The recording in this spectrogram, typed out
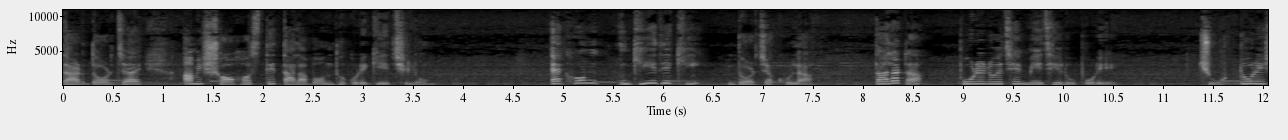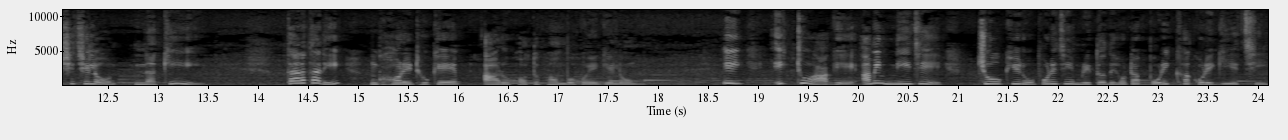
তার দরজায় আমি সহস্তে তালা বন্ধ করে গিয়েছিলাম। এখন গিয়ে দেখি দরজা খোলা। তালাটা পড়ে রয়েছে মেঝের উপরে। চোর টোর এসেছিল নাকি? তাড়াতাড়ি ঘরে ঢুকে আরও হতভম্ব হয়ে গেলুম। এই একটু আগে আমি নিজে চৌকির উপরে যে মৃতদেহটা পরীক্ষা করে গিয়েছি,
